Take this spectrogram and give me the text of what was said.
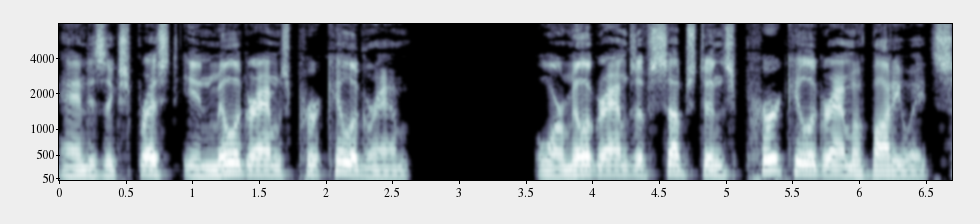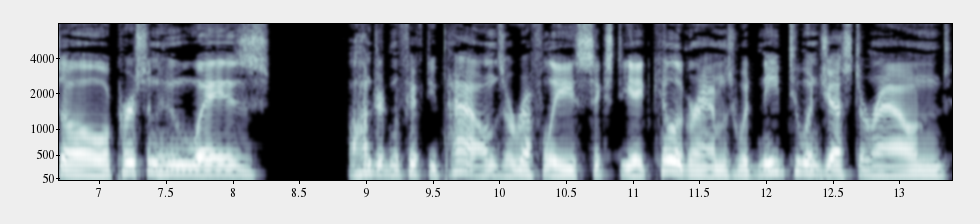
and is expressed in milligrams per kilogram or milligrams of substance per kilogram of body weight. So a person who weighs 150 pounds or roughly 68 kilograms would need to ingest around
